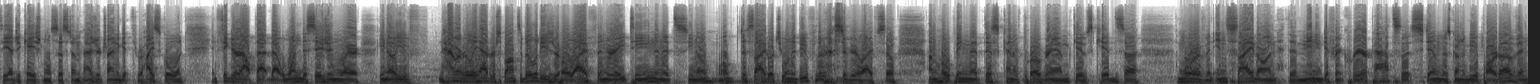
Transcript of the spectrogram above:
the educational system. As you're trying to get through high school and, and figure out that, that one decision where you know you've haven't really had responsibilities your whole life, then you're 18 and it's, you know, well, decide what you want to do for the rest of your life. So I'm hoping that this kind of program gives kids uh, more of an insight on the many different career paths that STEM is going to be a part of. And,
